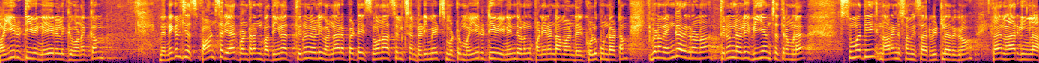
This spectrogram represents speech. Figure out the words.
மயூர் டிவி நேயர்களுக்கு வணக்கம். இந்த நிகழ்ச்சியை ஸ்பான்சர் யார் பண்ணுறான்னு பார்த்தீங்கன்னா Tirunelveli Vannarapettai Sona Silks and readymades மற்றும் மயூர் டிவி இணைந்து வழங்கும் பன்னிரெண்டாம் ஆண்டு கொழு கொண்டாட்டம் இப்போ நம்ம எங்கே இருக்கிறோம்னா திருநெல்வேலி விஎம் சத்திரமில் சுமதி நாராயணசாமி சார் வீட்டில் இருக்கிறோம். எல்லாரும் நல்லா இருக்கீங்களா?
